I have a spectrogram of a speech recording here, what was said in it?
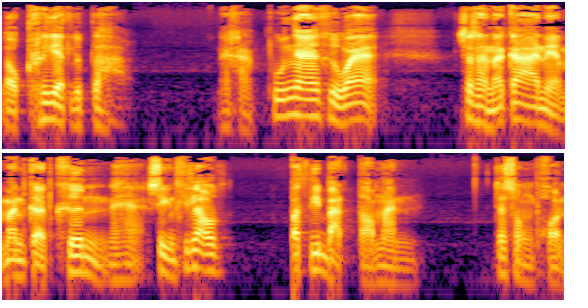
เราเครียดหรือเปล่านะครับพูดง่ายคือว่าสถานการณ์เนี่ยมันเกิดขึ้นนะฮะสิ่งที่เราปฏิบัติต่อมัน จะส่งผล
